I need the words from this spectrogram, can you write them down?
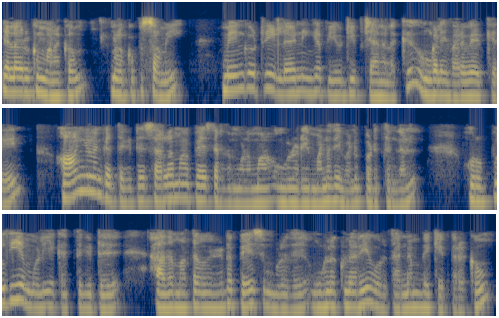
எல்லோருக்கும் வணக்கம். நான் Kuppusamy. Mango tree learning app YouTube சேனலுக்கு உங்களை வரவேற்கிறேன். ஆங்கிலம் கற்றுக்கிட்டு சரளமாக பேசுறது மூலமாக உங்களுடைய மனதை வலுப்படுத்துங்கள். ஒரு புதிய மொழியை கற்றுக்கிட்டு அதை மற்றவங்ககிட்ட பேசும் பொழுது உங்களுக்குள்ளேயே ஒரு தன்னம்பிக்கை பிறக்கும்.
